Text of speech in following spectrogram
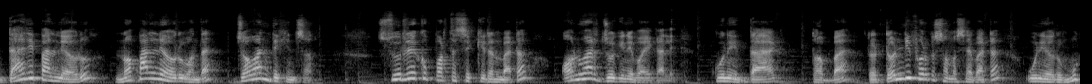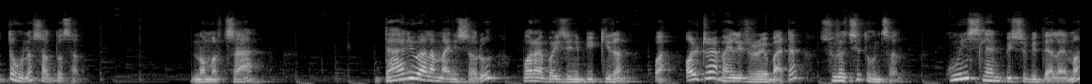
दारी पाल्नेहरू भन्दा जवान देखिन्छ। सूर्यको प्रत्यक्ष किरणबाट अनुहार जोगिने भएकाले कुनै दाग धब्बा र डन्डीफोरको समस्याबाट उनीहरू मुक्त हुन सक्दछन्। नम्बर चार दारीवाला मानिसहरू परावैजनी विकिरण वा अल्ट्राभाइलेट रेबाट सुरक्षित हुन्छन्। क्विन्सल्यान्ड विश्वविद्यालयमा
